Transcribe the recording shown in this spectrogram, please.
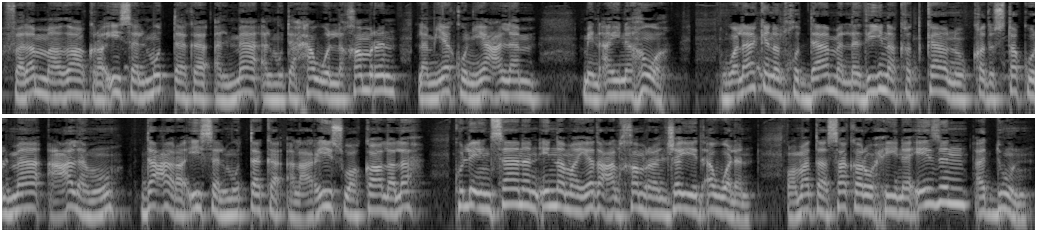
فلما ذاق رئيس المتكة الماء المتحول لخمر لم يكن يعلم من أين هو. ولكن الخدام الذين قد كانوا قد استقوا الماء علموا. دعا رئيس المتكة العريس وقال له كل إنسان إنما يدع الخمر الجيد أولا ومتى سكروا حينئذ الدون.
